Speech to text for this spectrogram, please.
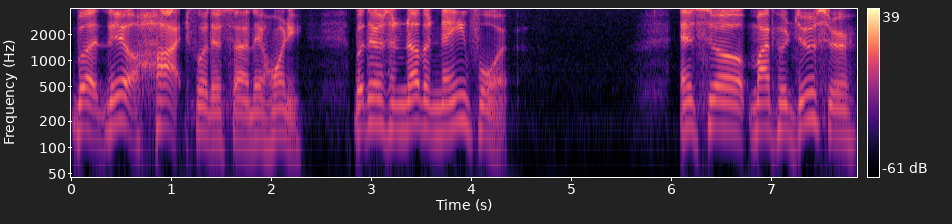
but they're hot for their son. They're horny. But there's another name for it. And so my producer,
